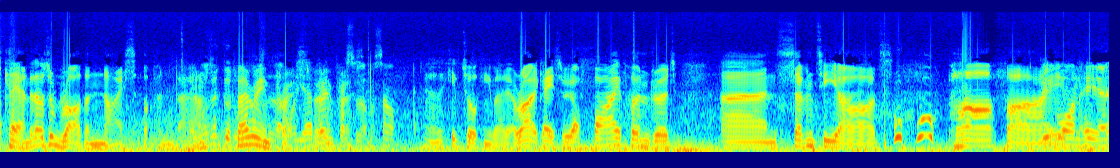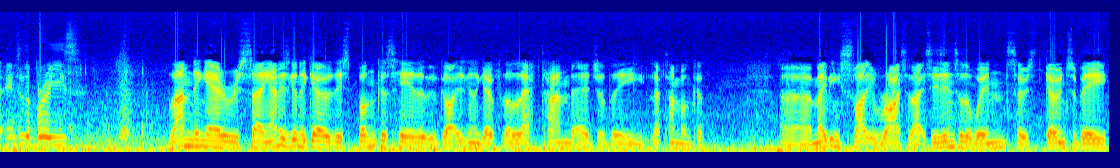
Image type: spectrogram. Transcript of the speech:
Okay, Andy, that was a rather nice up and down. It was a good very one. wasn't it, that impressed. Yeah, very impressed with that myself. Yeah, they keep talking about it. Right, okay, so we've got 570 yards, par 5. Big one here, into the breeze. Landing area is saying, and he's going to go, this bunker's here that we've got, he's going to go for the left-hand edge of the left-hand bunker. Uh, maybe slightly right of that, so he's into the wind, so it's going to be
